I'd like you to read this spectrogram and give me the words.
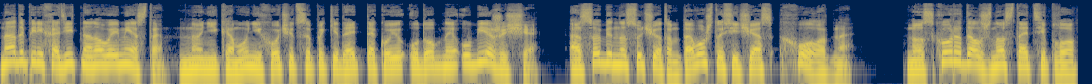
Надо переходить на новое место, но никому не хочется покидать такое удобное убежище, особенно с учетом того, что сейчас холодно. Но скоро должно стать тепло.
